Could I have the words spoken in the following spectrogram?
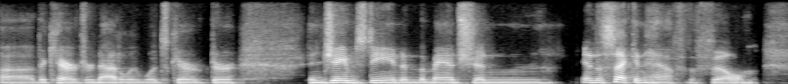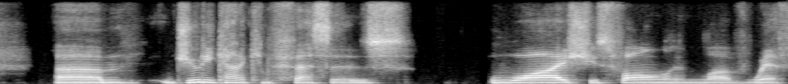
uh, the character, Natalie Wood's character, and James Dean in the mansion in the second half of the film. Um, Judy kind of confesses why she's fallen in love with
